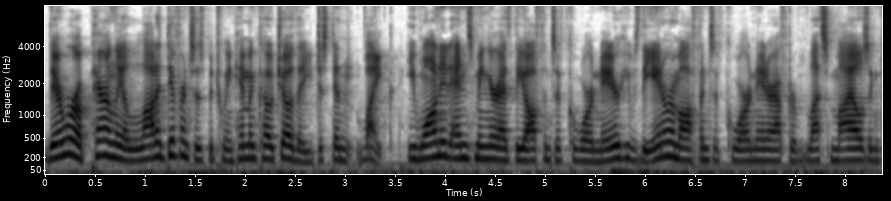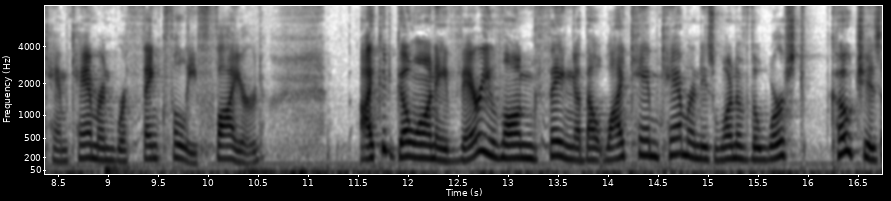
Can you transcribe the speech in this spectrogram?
There were apparently a lot of differences between him and Coach O that he just didn't like. He wanted Ensminger as the offensive coordinator. He was the interim offensive coordinator after Les Miles and Cam Cameron were thankfully fired. I could go on a very long thing about why Cam Cameron is one of the worst coaches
